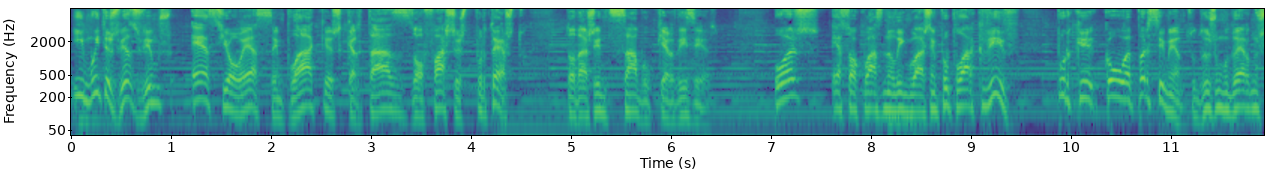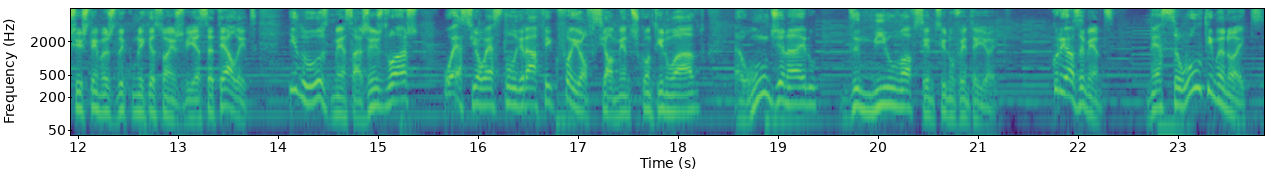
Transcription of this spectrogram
e muitas vezes vimos SOS em placas, cartazes ou faixas de protesto. Toda a gente sabe o que quer dizer. Hoje é só quase na linguagem popular que vive, porque com o aparecimento dos modernos sistemas de comunicações via satélite e do uso de mensagens de voz, o SOS telegráfico foi oficialmente descontinuado a 1 de janeiro de 1998. Curiosamente, nessa última noite,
